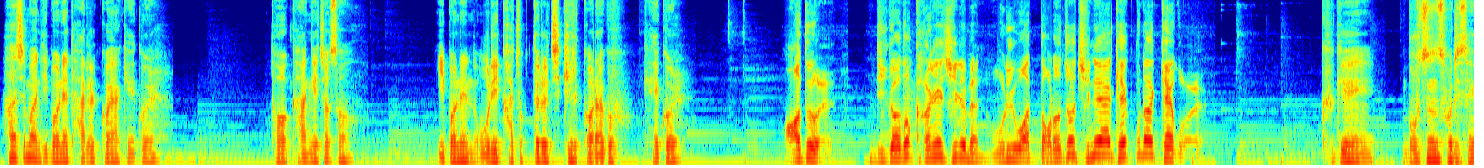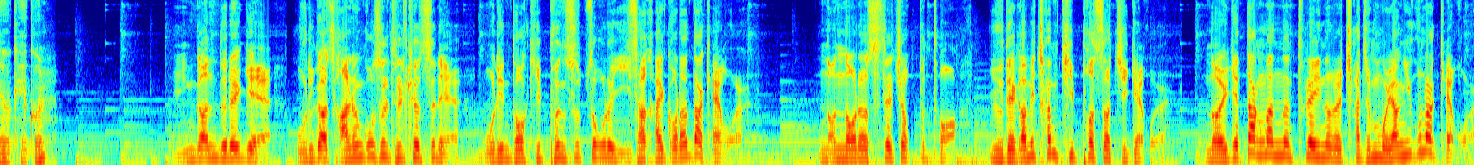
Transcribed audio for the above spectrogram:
하지만 이번에 다를 거야, 개굴. 더 강해져서 이번엔 우리 가족들을 지킬 거라고, 개굴. 아들, 네가 더 강해지려면 우리와 떨어져 지내야겠구나 개굴. 그게 무슨 소리세요, 개굴? 인간들에게 우리가 사는 곳을 들켰으니 우린 더 깊은 숲속으로 이사 갈 거란다 개굴. 넌 어렸을 적부터 유대감이 참 깊었었지 개굴. 너에게 딱 맞는 트레이너를 찾은 모양이구나 개굴.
